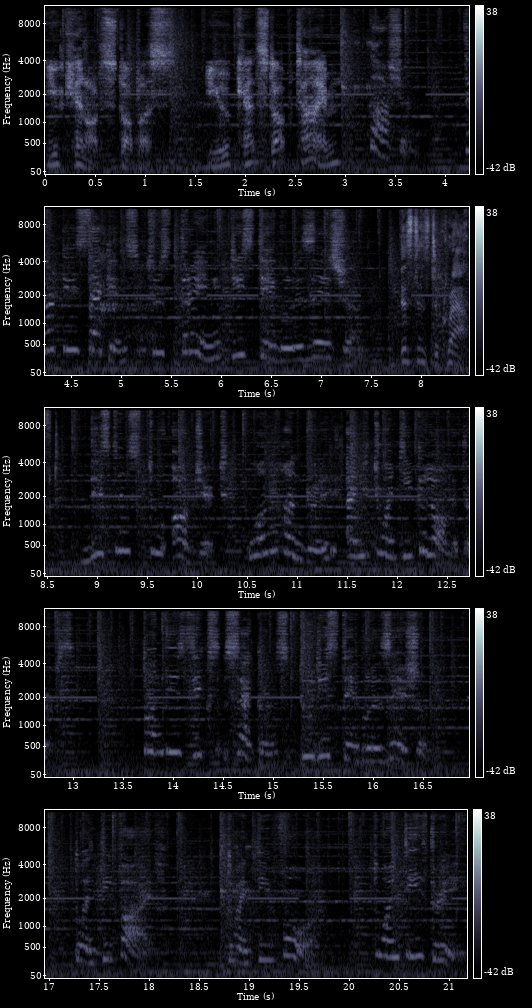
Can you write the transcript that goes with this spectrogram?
you cannot stop us. You can't stop time. Caution. 30 seconds to string destabilization. Distance to craft. Distance to object 120 kilometers. 26 seconds to destabilization. 25, 24, 23.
